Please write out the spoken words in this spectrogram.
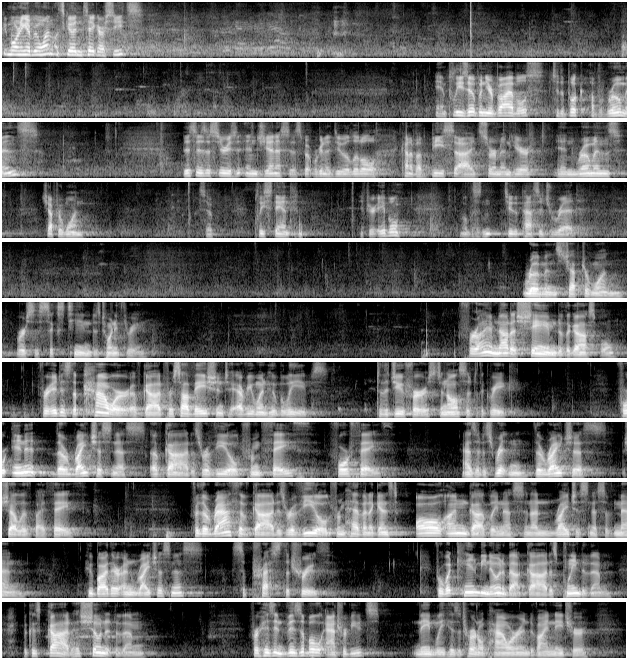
Good morning, everyone. Let's go ahead and take our seats. And please open your Bibles to the book of Romans. This is a series in Genesis, but we're going to do a little kind of a B side sermon here in Romans chapter 1. So please stand if you're able. We'll listen to the passage read. Romans chapter 1, verses 16 to 23. For I am not ashamed of the gospel, for it is the power of God for salvation to everyone who believes, to the Jew first, and also to the Greek. For in it the righteousness of God is revealed from faith for faith. As it is written, the righteous shall live by faith. For the wrath of God is revealed from heaven against all ungodliness and unrighteousness of men, who by their unrighteousness suppress the truth. For what can be known about God is plain to them, because God has shown it to them. For his invisible attributes, namely his eternal power and divine nature,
